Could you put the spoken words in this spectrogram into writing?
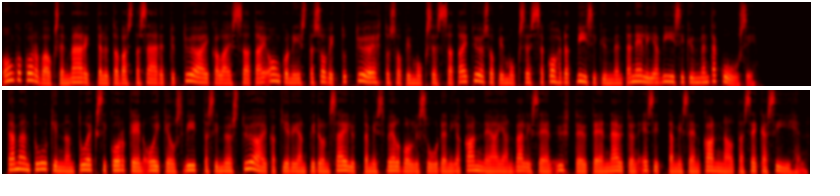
Onko korvauksen määrittelytavasta säädetty työaikalaissa tai onko niistä sovittu työehtosopimuksessa tai työsopimuksessa kohdat 54-56? Tämän tulkinnan tueksi korkein oikeus viittasi myös työaikakirjanpidon säilyttämisvelvollisuuden ja kanneajan väliseen yhteyteen näytön esittämisen kannalta sekä siihen,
